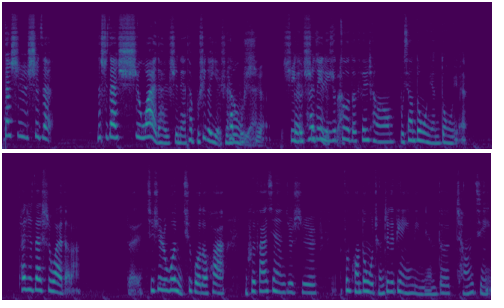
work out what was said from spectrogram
但是是在那是在室外的还是室内？它不是一个野生它动物园，不是，是一个室内的一个做的非常不像动物园动物园，它是在室外的啦。对，其实如果你去过的话，你会发现就是《疯狂动物城》这个电影里面的场景，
